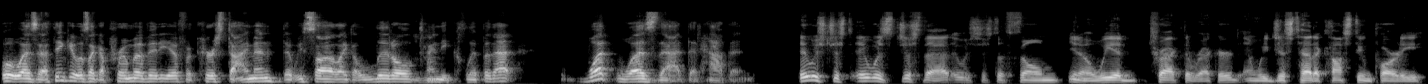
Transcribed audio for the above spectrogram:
what was it? I think it was like a promo video for Cursed Diamond that we saw like a little mm-hmm. tiny clip of that. What was that that happened? It was just it was just that. It was just a film, you know, we had tracked the record and we just had a costume party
